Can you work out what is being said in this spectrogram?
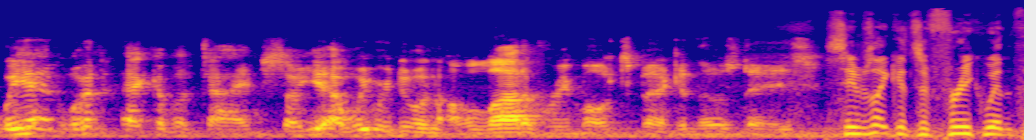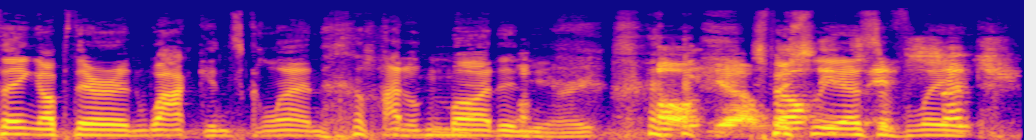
we had one heck of a time. So, yeah, we were doing a lot of remotes back in those days. Seems like it's a frequent thing up there in Watkins Glen. a lot of mud and Oh, yeah. Especially well, as it's, of it's late. Such,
